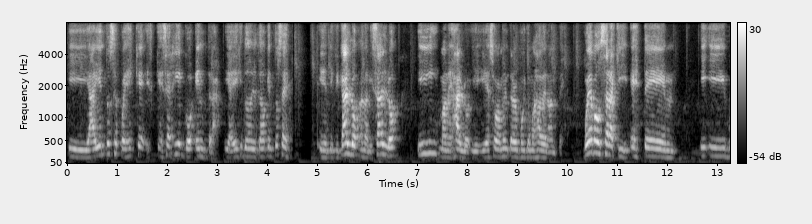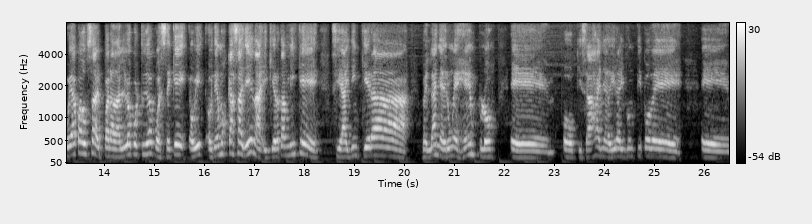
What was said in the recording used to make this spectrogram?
Y ahí entonces, pues es que, ese riesgo entra. Y ahí es donde yo tengo que entonces identificarlo, analizarlo y manejarlo. Y, eso vamos a entrar un poquito más adelante. Voy a pausar aquí. Este, y, voy a pausar para darle la oportunidad, pues sé que hoy, hoy tenemos casa llena y quiero también que si alguien quiera, ¿verdad? Añadir un ejemplo eh, o quizás añadir algún tipo de, eh,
